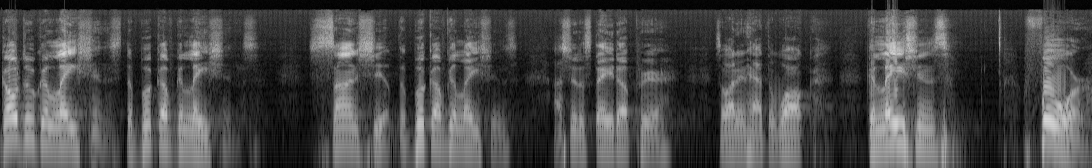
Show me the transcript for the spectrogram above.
Go to Galatians, the book of Galatians. Sonship, the book of Galatians. I should have stayed up here so I didn't have to walk. Galatians 4,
